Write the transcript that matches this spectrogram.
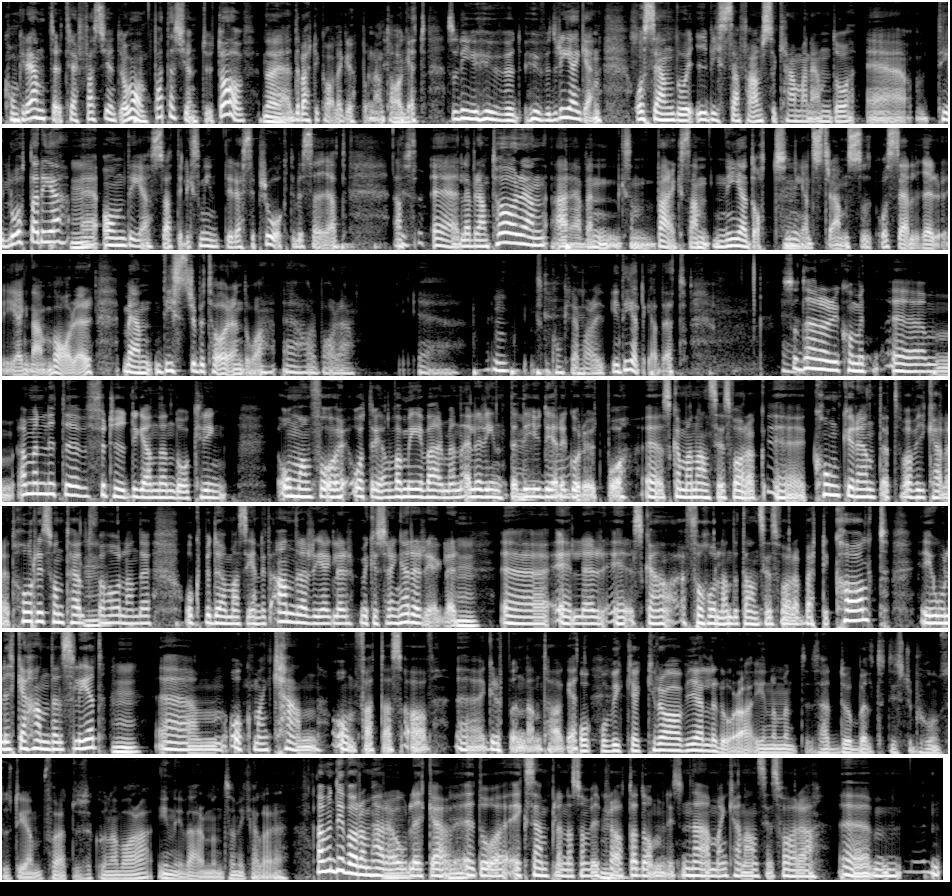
konkurrenter träffas ju inte, de omfattas ju inte utav Nej. eh, det vertikala gruppundantaget. Så det är ju huvud, huvudregeln. Och sen då i vissa fall så kan man ändå eh, tillåta det, Mm. eh, om det är så att det liksom inte är reciprok, det vill säga att, att eh, leverantören är även liksom verksam nedåt, Mm. nedströms och, och säljer egna varor. Men distributören då eh, har bara eh, Mm. liksom konkurrerar bara i det ledet. Så där har det kommit ehm, ja, men lite förtydliganden då kring om man får återigen vara med i värmen eller inte. Det är ju det det går ut på. Eh, ska man anses vara eh, konkurrent, ett, vad vi kallar ett horisontellt Mm. förhållande och bedömas enligt andra regler, mycket strängare regler. Mm. Eh, eller eh, ska förhållandet anses vara vertikalt i olika handelsled. Mm. ehm, och man kan omfattas av eh, gruppundantaget. Och, och vilka krav gäller då, då inom ett så här dubbelt distributionssystem för att du ska kunna vara inne i värmen som vi kallar det? Ja, men det var de här Mm. olika Mm. eh, då, exemplen som vi Mm. pratade om, liksom, när man kan anses vara, ehm,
